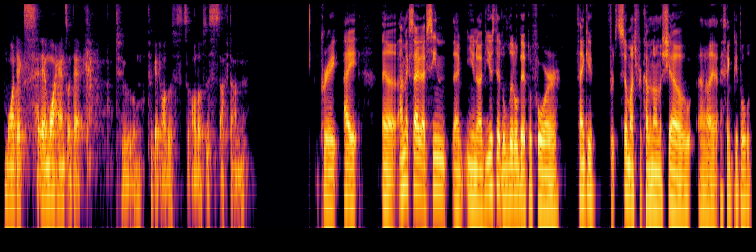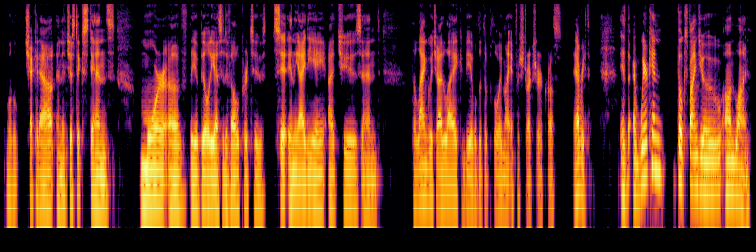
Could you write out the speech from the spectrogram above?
more decks, uh, more hands on deck to to get all this all of this stuff done. Great, I. Uh, I'm excited. I've seen, uh, you know, I've used it a little bit before. Thank you for so much for coming on the show. Uh, I think people will check it out, and it just extends more of the ability as a developer to sit in the IDE I choose and the language I like and be able to deploy my infrastructure across everything. Where can folks find you online?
